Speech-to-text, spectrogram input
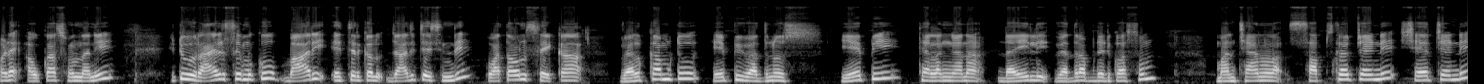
పడే అవకాశం ఉందని ఇటు రాయలసీమకు భారీ హెచ్చరికలు జారీ చేసింది వాతావరణ శాఖ. Welcome to AP weather news AP Telangana daily weather update కోసం మన ఛానల్ సబ్స్క్రైబ్ చేయండి షేర్ చేయండి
